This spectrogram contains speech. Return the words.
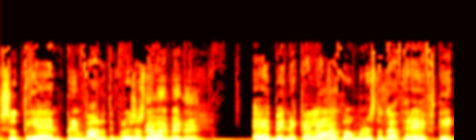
σουτιέν πριν βάλω την μπλούζα στο. Δεν έμπαινε. Έμπαινε καλέ, Α. καθόμουν στον καθρέφτη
